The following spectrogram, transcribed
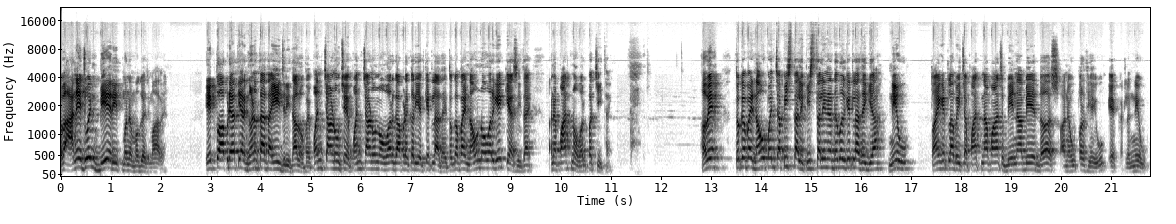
હવે આને જોઈને બે રીત મને મગજમાં આવે. એક તો આપણે અત્યારે ગણતા હતા એ જ રીત. હાલો ભાઈ, પંચાણું છે. પંચાણું નો વર્ગ આપણે કરીએ કેટલા થાય? તો કે ભાઈ નવ નો વર્ગ એક્યાસી થાય અને પાંચ નો વર્ગ પચીસ થાય. હવે તો કે ભાઈ નવ પંચા પિસ્તાલીસ પિસ્તાલીસ ના ડબલ કેટલા થઈ ગયા? નેવું. તો અહીં કેટલા બચ્યા? પાંચ ના પાંચ બે ના બે, દસ અને ઉપરથી આવ્યું એક, એટલે નેવું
